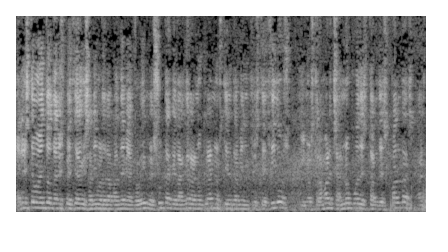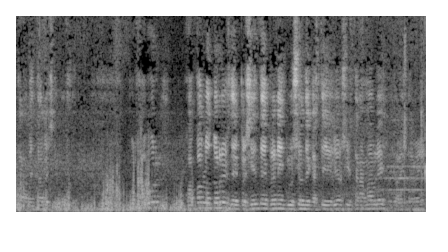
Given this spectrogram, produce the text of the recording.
En este momento tan especial que salimos de la pandemia COVID, resulta que la guerra en Ucrania nos tiene también entristecidos y nuestra marcha no puede estar de espaldas a esta lamentable situación. Por favor, Juan Pablo Torres, del presidente de Plena Inclusión de Castilla y León, si es tan amable, para intervenir.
